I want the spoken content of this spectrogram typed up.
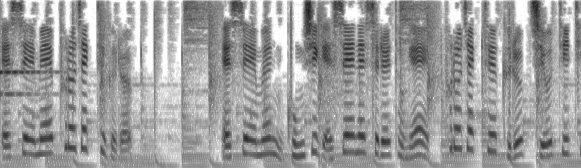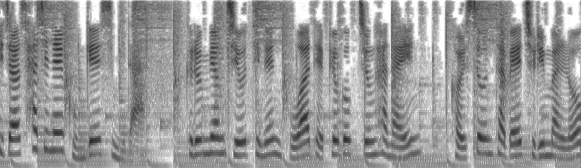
SM의 프로젝트 그룹 SM은 공식 SNS를 통해 프로젝트 그룹 GOT 티저 사진을 공개했습니다. 그룹명 GOT는 보아 대표곡 중 하나인 Girls On Top의 줄임말로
